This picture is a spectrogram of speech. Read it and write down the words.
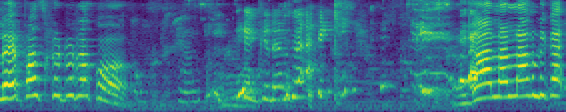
लय फास कटू नको. गाला लागली काय?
